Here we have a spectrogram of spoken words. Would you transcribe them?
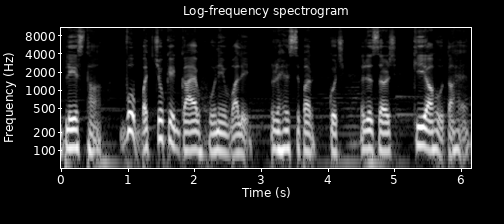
ब्लेस था, वो बच्चों के गायब होने वाले रहस्य पर कुछ रिसर्च किया होता है।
